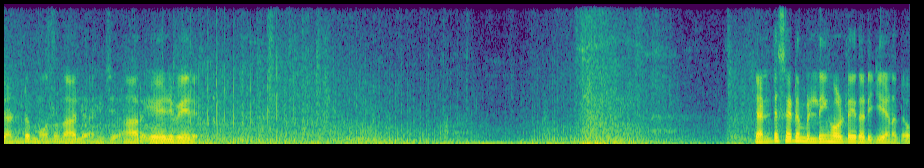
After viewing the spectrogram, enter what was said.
രണ്ട് മൂന്ന് നാല് അഞ്ച് ആറ് ഏഴ് പേര്. രണ്ട് സൈഡും ബിൽഡിംഗ് ഹോൾഡ് ചെയ്ത് അടിക്കുകയാണല്ലോ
